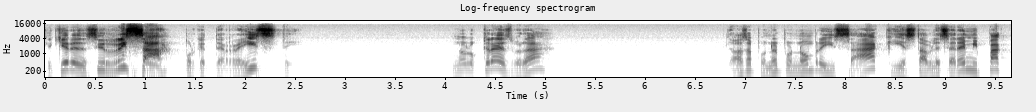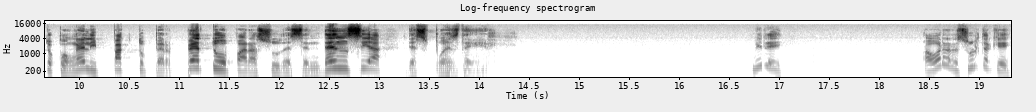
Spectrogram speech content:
que quiere decir risa, porque te reíste. No lo crees, ¿verdad? Le vas a poner por nombre Isaac y estableceré mi pacto con él y pacto perpetuo para su descendencia después de él. Mire, ahora resulta que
